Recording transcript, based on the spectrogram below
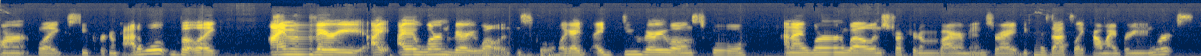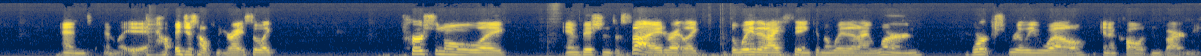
aren't like super compatible but like i'm a very i i learn very well in school like i, I do very well in school and I learn well in structured environments, right? Because that's like how my brain works, and and like it, it just helps me, right? So like personal like ambitions aside, right? Like the way that I think and the way that I learn works really well in a college environment.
